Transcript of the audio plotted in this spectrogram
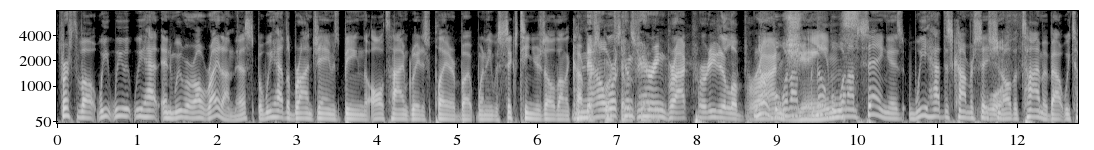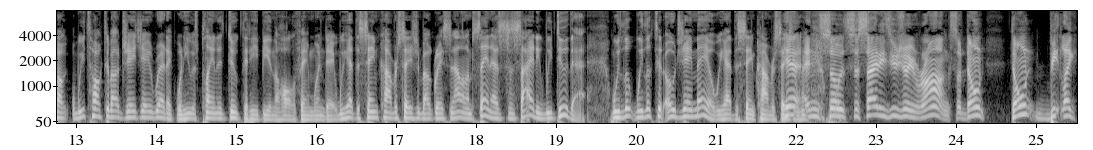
First of all, we, we, we had and we were all right on this, but we had LeBron James being the all time greatest player, but when he was 16 years old on the cover. of Now we're Sports Illustrated. comparing Brock Purdy to LeBron no, James. I'm, no, but what I'm saying is we have this conversation all the time about we talk we talked about JJ Redick when he was playing at Duke that he'd be in the Hall of Fame one day. We had the same conversation about Grayson Allen. I'm saying as a society we do that. We look we looked at OJ Mayo. We had the same conversation. yeah, and so society's usually wrong. So don't don't be like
